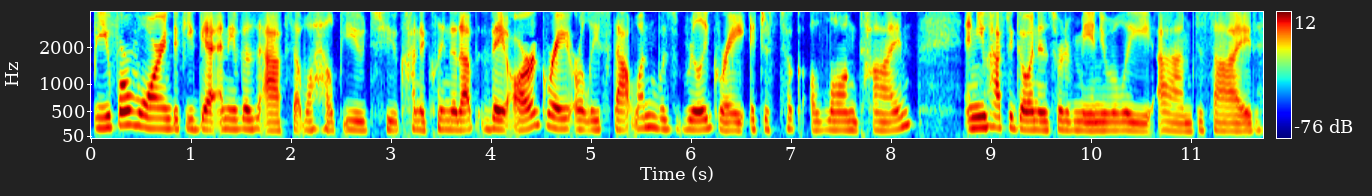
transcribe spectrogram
be forewarned if you get any of those apps that will help you to kind of clean it up. They are great, or at least that one was really great. It just took a long time, and you have to go in and sort of manually um, decide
